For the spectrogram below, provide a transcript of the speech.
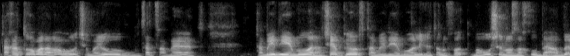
תחת רומן אברמוביץ' שהם היו קבוצה צמרת, תמיד איימו על הצ'מפיונס, תמיד איימו על ליגת אלופות, ברור שלא זכו בהרבה,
